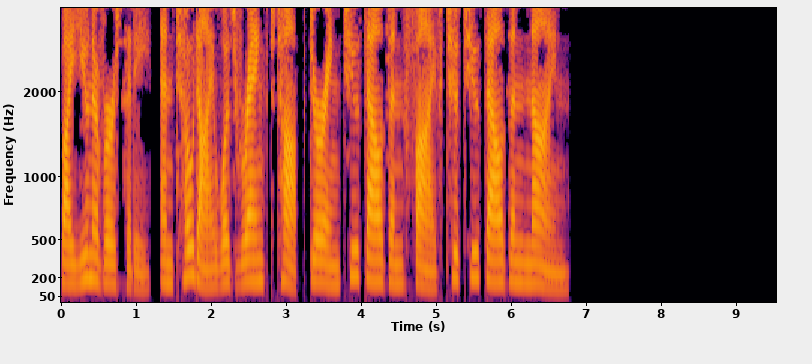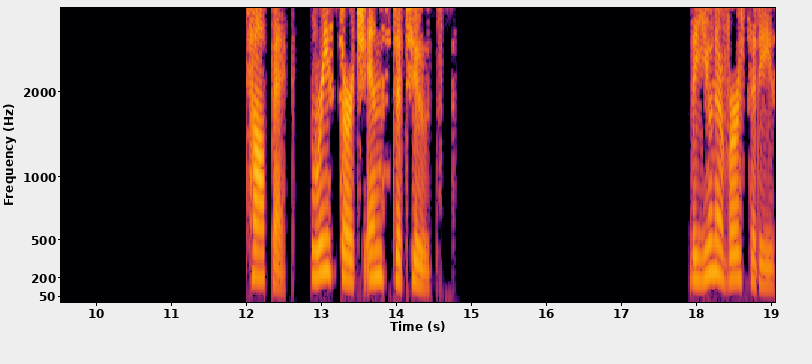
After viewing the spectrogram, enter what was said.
by university, and Todai was ranked top during 2005 to 2009. Topic: Research institutes. The university's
